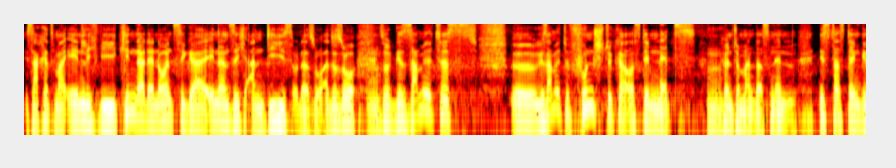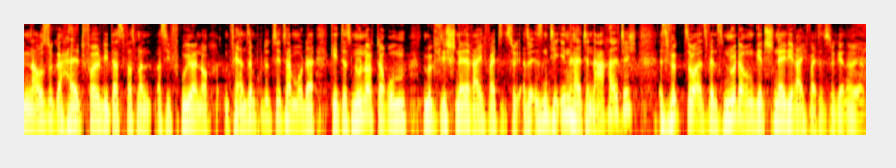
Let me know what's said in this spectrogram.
ich sage jetzt mal ähnlich wie Kinder der 90er erinnern sich an dies oder so. Also so, mhm. so gesammeltes, äh, gesammelte Fundstücke aus dem Netz, mhm. könnte man das nennen. Ist das denn genauso gehaltvoll wie das, was, man, was Sie früher noch im Fernsehen produziert haben? Oder geht es nur noch darum, möglichst schnell Reichweite zu... Also sind die Inhalte nachhaltig? Es wirkt so, als wenn es nur darum geht, schnell die Reichweite zu generieren.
